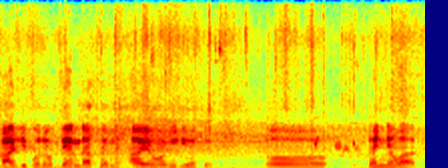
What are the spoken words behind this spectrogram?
કાળજીપૂર્વક ધ્યાન રાખે ને, આ એવો વીડિયો છે. તો ધન્યવાદ.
